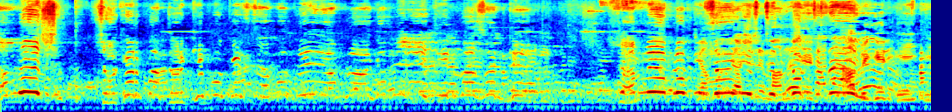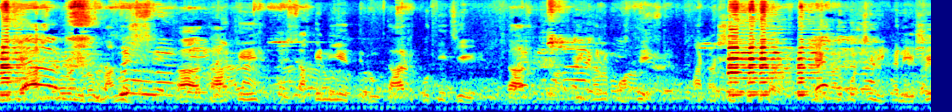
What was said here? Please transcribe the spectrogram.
Amém, só quero para dormir, porque está bom dia, praga, minha equipa, só quero. যেমন আসলে মানুষের আবেগের এই এই যে এবং মানুষ আহ, তাকে তাকে নিয়ে এবং তার প্রতি যে তার দেখানোর পথে হাঁটা ব্যক্ত করছেন এখানে এসে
